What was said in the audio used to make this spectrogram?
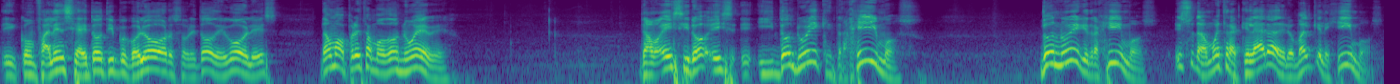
eh, con falencia de todo tipo de color, sobre todo de goles, damos a préstamo 2-9. Damos, es- y 2-9 que trajimos. 2-9 que trajimos. Es una muestra clara de lo mal que elegimos.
